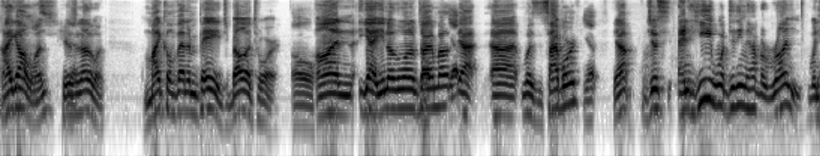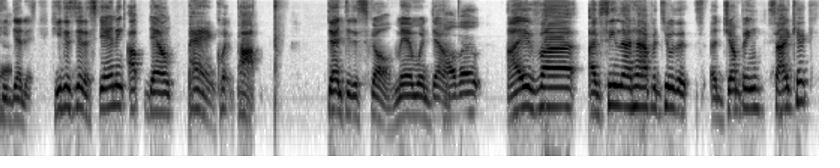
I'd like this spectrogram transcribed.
I got one. Here's Yeah. another one. Michael Venom Page, Bellator. Oh, On yeah, you know the one I'm talking about. Yep. Yeah, uh, was it Cyborg? Yep. Yep. Just and he w- didn't even have a run when he did it. He just did a standing up, down, bang, quick pop, dented his skull. Man went down. how about I've uh, I've seen that happen too. The a jumping sidekick.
